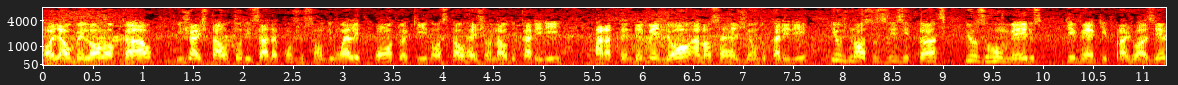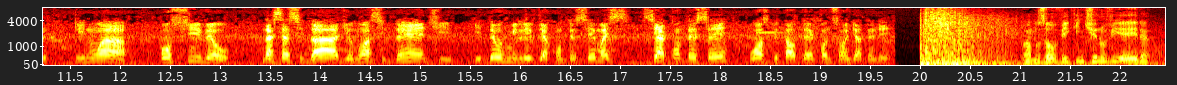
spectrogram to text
olhar o melhor local e já está autorizada a construção de um heliponto aqui no Hospital Regional do Cariri para atender melhor a nossa região do Cariri e os nossos visitantes e os rumeiros que vêm aqui para Juazeiro, que numa possível necessidade ou num acidente, que Deus me livre de acontecer, mas se acontecer, o hospital tem condições de atender. Vamos ouvir Quintino Vieira.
